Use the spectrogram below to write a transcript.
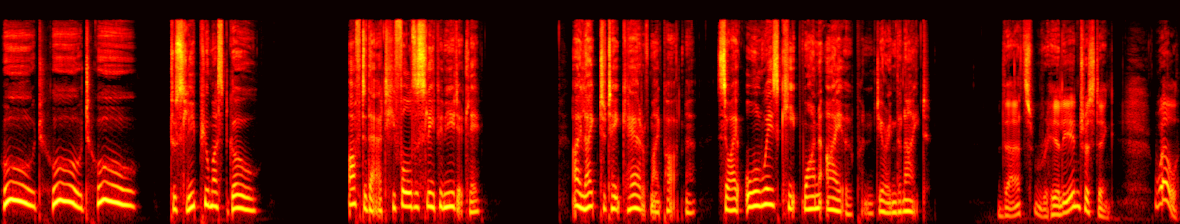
Hoot, hoot, hoo, to sleep you must go. After that, he falls asleep immediately. I like to take care of my partner, so I always keep one eye open during the night. That's really interesting. Well,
